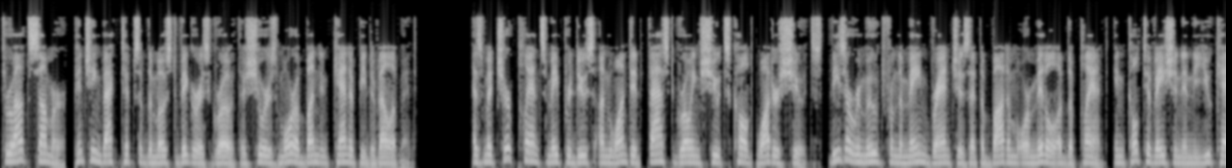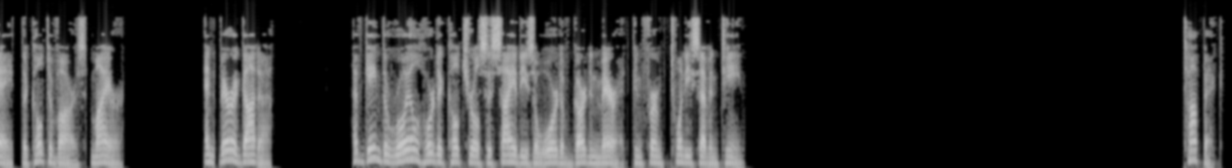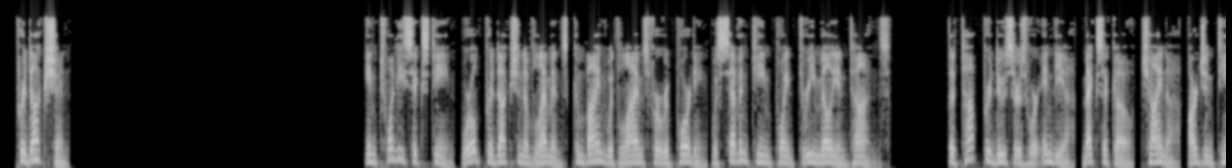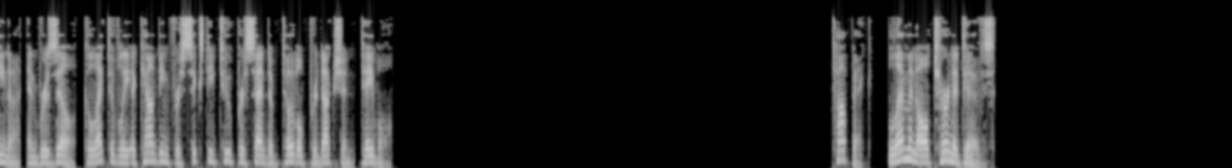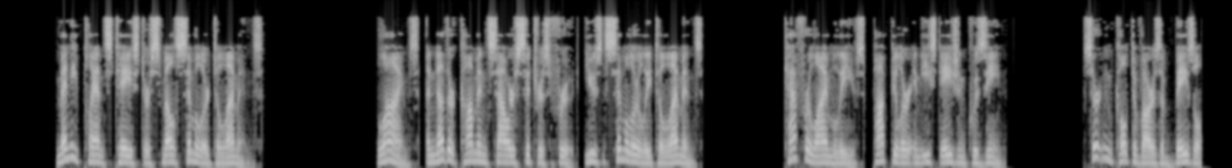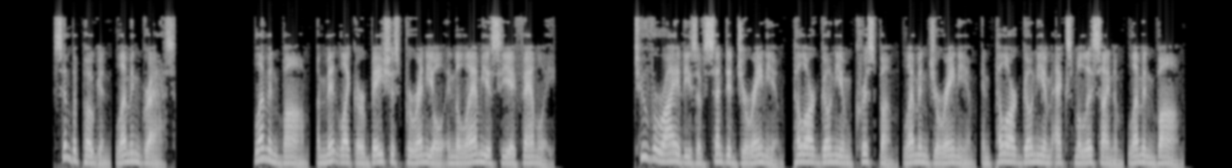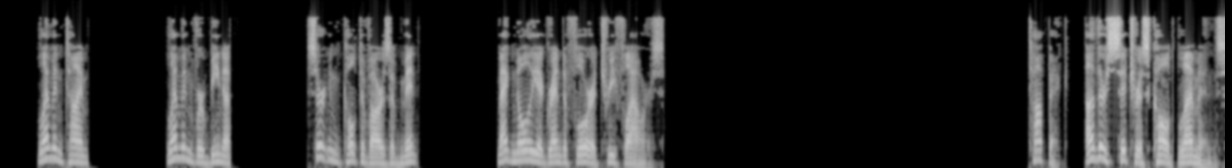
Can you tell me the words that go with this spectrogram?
Throughout summer, pinching back tips of the most vigorous growth assures more abundant canopy development. As mature plants may produce unwanted, fast-growing shoots called water shoots, these are removed from the main branches at the bottom or middle of the plant. In cultivation in the UK, the cultivars Meyer and variegata have gained the Royal Horticultural Society's Award of Garden Merit confirmed 2017. Topic: Production In 2016, world production of lemons combined with limes for reporting was 17.3 million tons. The top producers were India, Mexico, China, Argentina, and Brazil, collectively accounting for 62% of total production table. Lemon alternatives Many plants taste or smell similar to lemons. Limes, another common sour citrus fruit, used similarly to lemons. Kaffir lime leaves, popular in East Asian cuisine. Certain cultivars of basil. Cymbopogon lemongrass, Lemon balm, a mint-like herbaceous perennial in the Lamiaceae family. Two varieties of scented geranium, Pelargonium crispum lemon geranium and Pelargonium ex melissinum lemon balm. Lemon thyme. Lemon verbena Certain cultivars of mint Magnolia grandiflora tree flowers Other citrus called lemons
